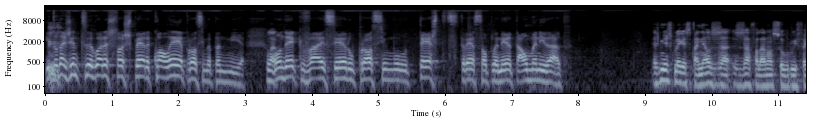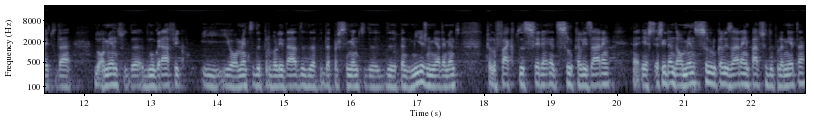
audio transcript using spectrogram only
E toda a gente agora só espera qual é a próxima pandemia. Claro. Onde é que vai ser o próximo teste de stress ao planeta, à humanidade? As minhas colegas de painel já, já falaram sobre o efeito da, do aumento da, demográfico e, e, o aumento da probabilidade de, de aparecimento de, de, pandemias, nomeadamente pelo facto de, serem, de se localizarem, este, este grande aumento se localizarem em partes do planeta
